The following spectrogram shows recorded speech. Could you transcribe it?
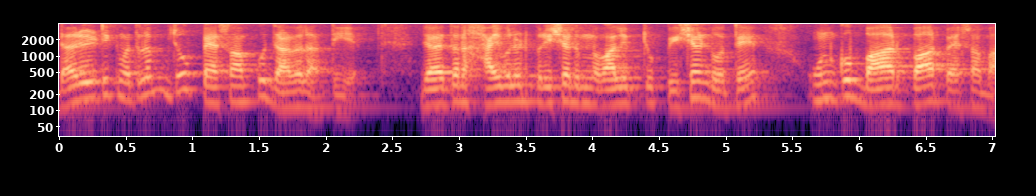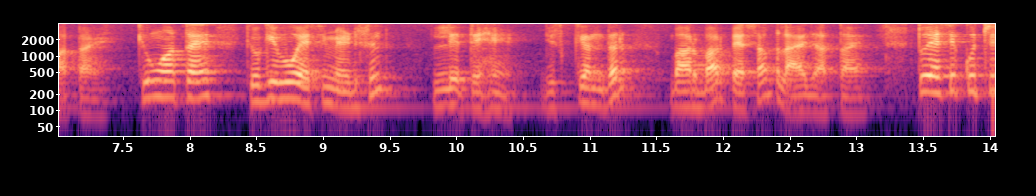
डायरेटिक मतलब जो पैसा आपको ज़्यादा लाती है। ज़्यादातर हाई ब्लड प्रेशर वाले जो पेशेंट होते हैं, उनको बार बार पैसा आता है। क्यों आता है? क्योंकि वो ऐसी मेडिसिन लेते हैं, जिसके अंदर बार बार पैसा बुलाया जाता है। तो ऐसे कुछ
